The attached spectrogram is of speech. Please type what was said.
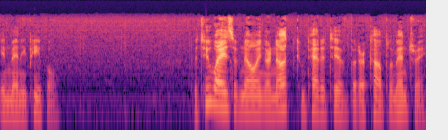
in many people. The two ways of knowing are not competitive but are complementary.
